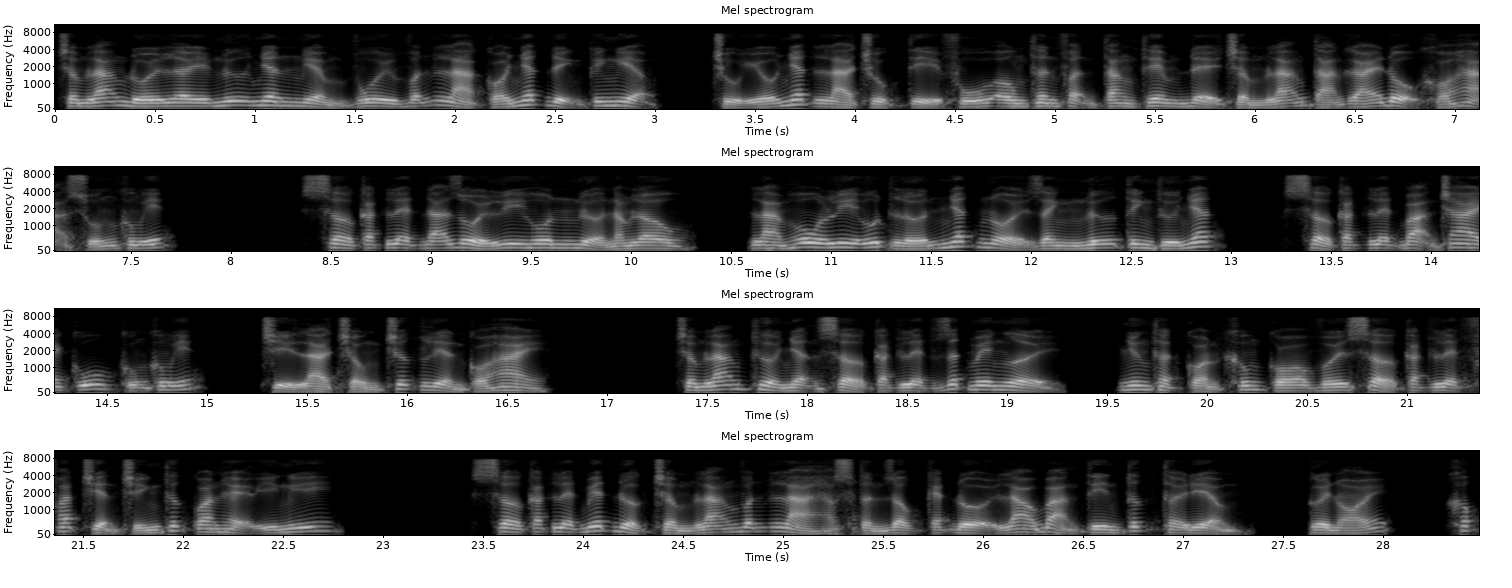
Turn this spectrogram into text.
Trầm lãng đối lấy nữ nhân niềm vui vẫn là có nhất định kinh nghiệm, chủ yếu nhất là chục tỷ phú ông thân phận tăng thêm để trầm lãng tán gái độ khó hạ xuống không ít. Sở Cắt Lệ đã rồi ly hôn nửa năm lâu, làm Hollywood lớn nhất nổi danh nữ tinh thứ nhất, Sở Cắt Lệ bạn trai cũ cũng không ít, chỉ là chồng trước liền có hai. Trầm lãng thừa nhận Sở Cắt Lệ rất mê người, nhưng thật còn không có với Sở Cắt Lệ phát triển chính thức quan hệ ý nghĩ. Sơ cắt Lệ biết được Trầm Lãng vẫn là Houston dọc kẹt đội lao bản tin tức thời điểm, cười nói, khóc,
